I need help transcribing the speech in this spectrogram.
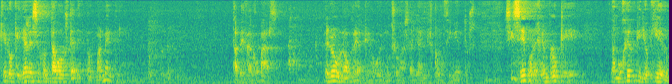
que lo que ya les he contado a ustedes normalmente. Tal vez algo más. Pero no crean que voy mucho más allá en mis conocimientos. Sí sé, por ejemplo, que la mujer que yo quiero,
